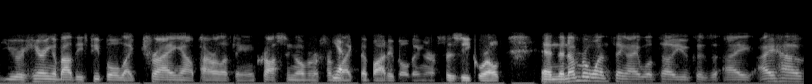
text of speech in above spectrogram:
you're hearing about these people like trying out powerlifting and crossing over from yep. like the bodybuilding or physique world. And the number one thing i will tell you because i i have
